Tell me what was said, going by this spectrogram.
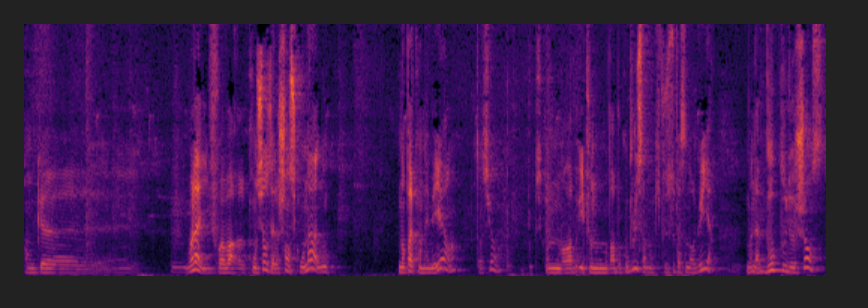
Donc, euh, voilà, il faut avoir conscience de la chance qu'on a, nous. Non pas qu'on est meilleur, hein, attention, hein, parce qu'on nous demandera beaucoup plus, hein, donc il faut surtout pas s'enorgueillir. Mais on a beaucoup de chance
